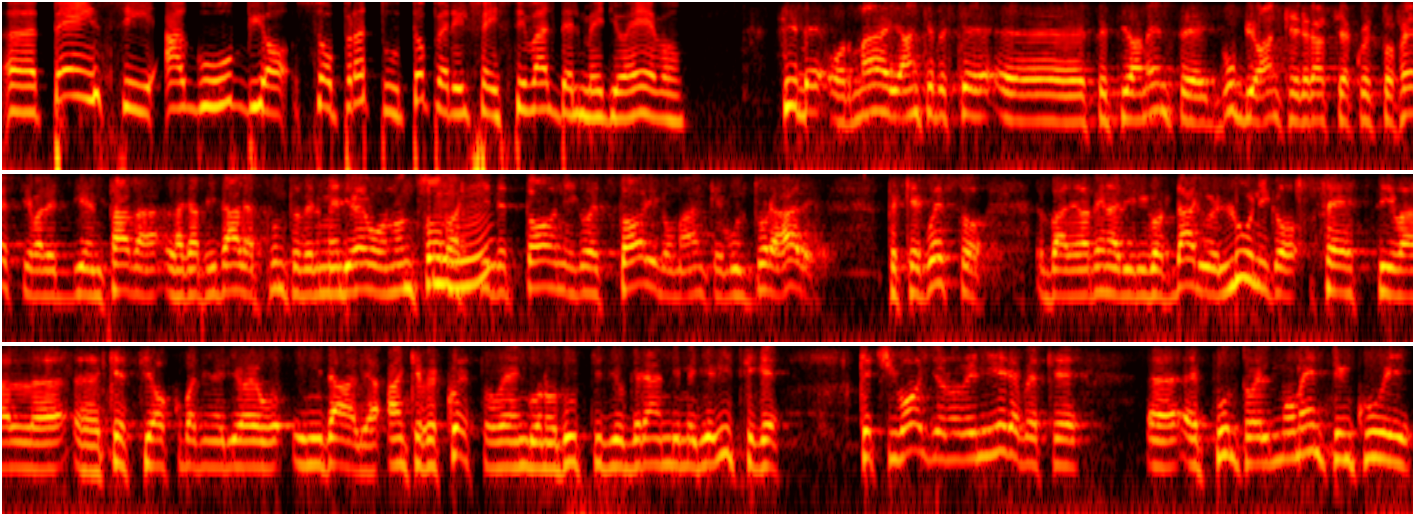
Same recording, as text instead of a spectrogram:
eh, pensi a Gubbio soprattutto per il Festival del Medioevo. Sì, beh, ormai anche perché eh, effettivamente Gubbio, anche grazie a questo festival, è diventata la capitale appunto del Medioevo non solo mm-hmm. architettonico e storico, ma anche culturale, perché questo vale la pena di ricordare, è l'unico festival eh, che si occupa di Medioevo in Italia, anche per questo vengono tutti i più grandi medievizi che, che ci vogliono venire perché eh, è appunto il momento in cui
